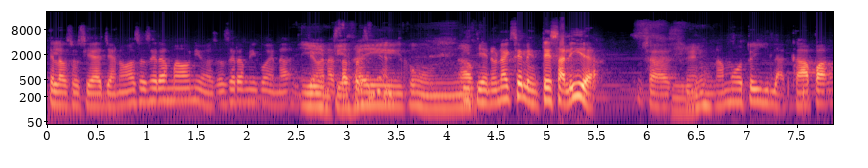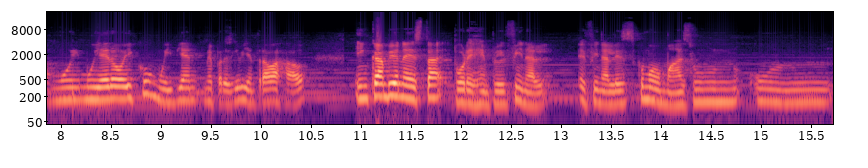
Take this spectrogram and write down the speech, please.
de la sociedad. Ya no vas a ser amado ni vas a ser amigo de nadie. Y, van a estar persiguiendo. y tiene una excelente salida. O sea, en una moto y la capa, muy, muy heroico, muy bien, me parece bien trabajado. En cambio en esta, por ejemplo, el final, el final es como más un, un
